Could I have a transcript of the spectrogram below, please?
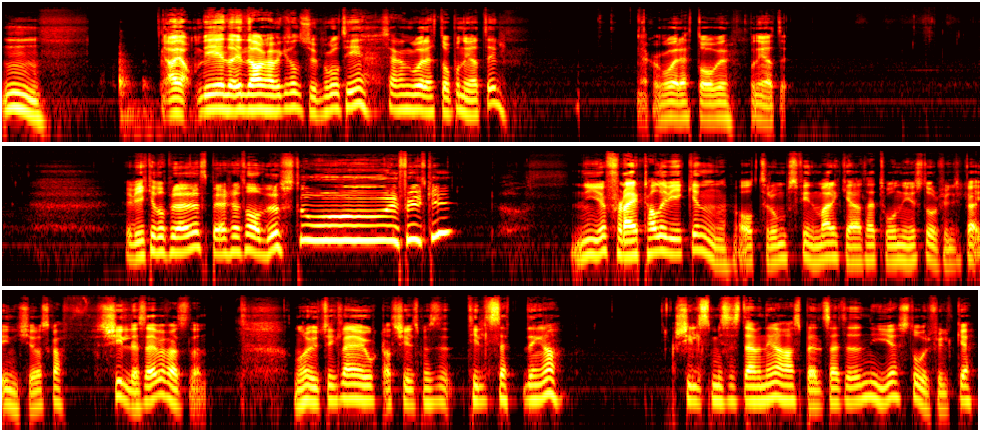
Mm. Ja, ja. Vi, I dag har vi ikke sånn supergod tid, så jeg kan gå rett over på nyheter. Jeg kan gå rett over på nyheter. Viken opererer sprer seg til andre storfylker. Nye flertall i Viken og Troms Finnmark er at de to nye storfylkene ønsker å skal skille seg ved fødselen. Nå har utviklingen gjort at skilsmissetilsetninga Skilsmissestemninga har spredd seg til det nye storfylket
